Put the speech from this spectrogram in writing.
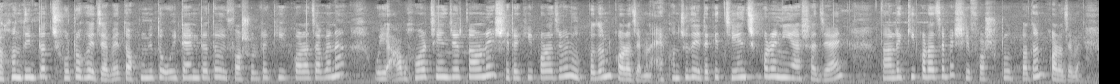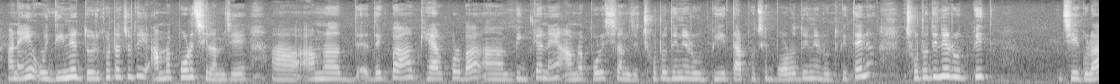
যখন দিনটা ছোট হয়ে যাবে তখন কিন্তু ওই টাইমটাতে ওই ফসলটা কি করা যাবে না? ওই আবহাওয়ার চেঞ্জের কারণে সেটা কি করা যাবে না, উৎপাদন করা যাবে না। এখন যদি এটাকে চেঞ্জ করে নিয়ে আসা যায়, তাহলে কি করা যাবে? সেই ফসলটা উৎপাদন করা যাবে। মানে ওই দিনের দৈর্ঘ্যটা যদি আমরা পড়েছিলাম যে আমরা দেখবা, খেয়াল করবা বিজ্ঞানে আমরা পড়েছিলাম যে ছোট দিনের উদ্ভিদ, তারপর হচ্ছে বড় দিনের উদ্ভিদ, তাই না? ছোট দিনের উদ্ভিদ যেগুলা,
